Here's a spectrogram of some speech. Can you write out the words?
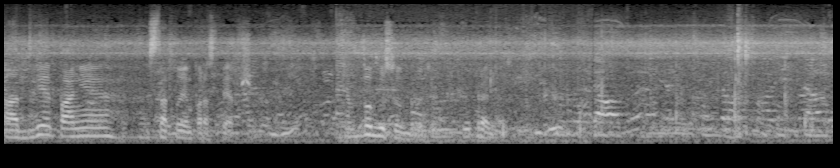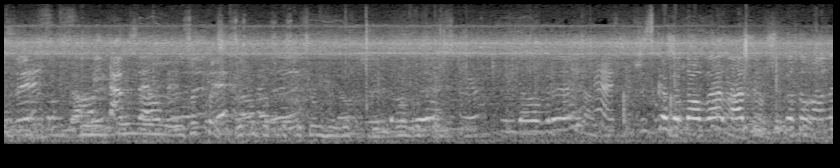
a dwie panie startują po raz pierwszy. Bogusław Brodziak, trener. Dobry. Wszystko gotowe, narty przygotowane.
